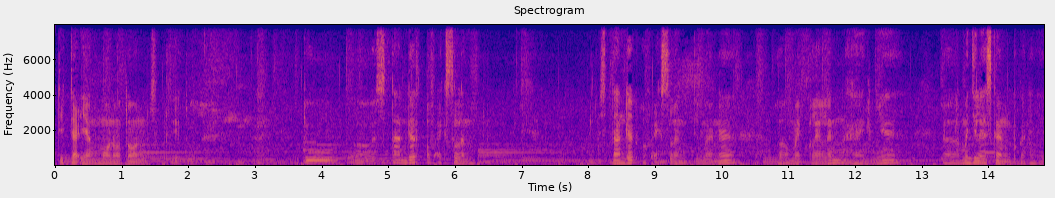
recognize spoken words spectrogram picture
tidak yang monoton seperti itu nah, itu uh, standard of excellence standard of excellence di mana uh, McClellan hanya uh, menjelaskan bukan hanya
